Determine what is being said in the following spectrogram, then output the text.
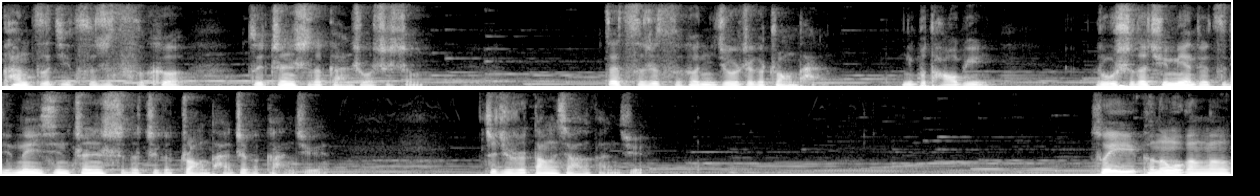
看自己此时此刻最真实的感受是什么，在此时此刻你就是这个状态，你不逃避。如实的去面对自己内心真实的这个状态，这个感觉，这就是当下的感觉。所以，可能我刚刚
